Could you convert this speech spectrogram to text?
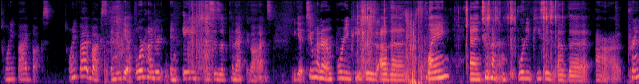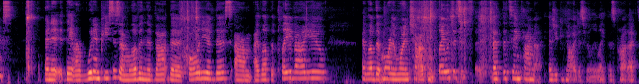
25 bucks. 25 bucks, and you get 480 pieces of Connectagons. You get 240 pieces of the Flame and 240 pieces of the uh, prints. And it, they are wooden pieces. I'm loving the the quality of this. Um, I love the play value. I love that more than one child can play with this. At the same time, as you can tell, I just really like this product.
